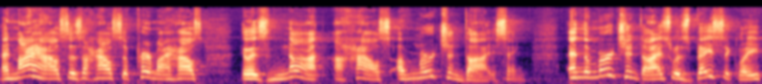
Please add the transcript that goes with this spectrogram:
And my house is a house of prayer. My house is not a house of merchandising. And the merchandise was basically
